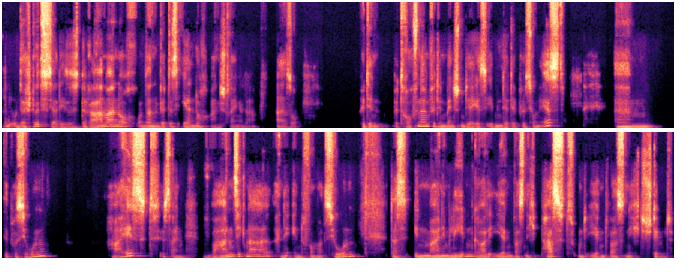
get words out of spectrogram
die unterstützt ja dieses Drama noch und dann wird es eher noch anstrengender. Also für den Betroffenen, für den Menschen, der jetzt eben der Depression ist, ähm, Depression heißt, ist ein Warnsignal, eine Information, dass in meinem Leben gerade irgendwas nicht passt und irgendwas nicht stimmt.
